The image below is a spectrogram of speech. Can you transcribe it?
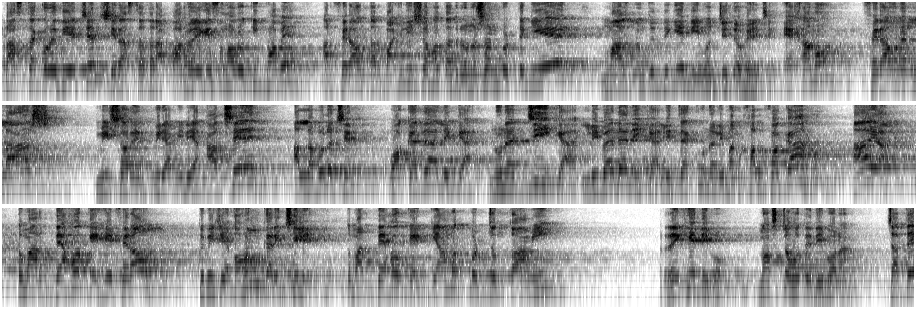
রাস্তা করে দিয়েছেন। সেই রাস্তা তারা পার হয়ে গেছেন অলৌকিকভাবে। আর ফেরাউন তার বাহিনী সহ তাদের অনুসরণ করতে গিয়ে মাঝ নদীর দিকে নিমজ্জিত হয়েছে। এখনও ফেরাউনের লাশ মিশরের পিরামিডে আছে। আল্লাহ বলেছেন ওয়াকাদালিকা নুনাজ্জিকা লিবাদালিকা লিতাকুনা লিমান খালফাকা। আয়া, তোমার দেহকে হে ফেরাউন তুমি যে অহংকারী ছিলে, তোমার দেহকে কিয়ামত পর্যন্ত আমি রেখে দিব, নষ্ট হতে দিব না। যাতে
